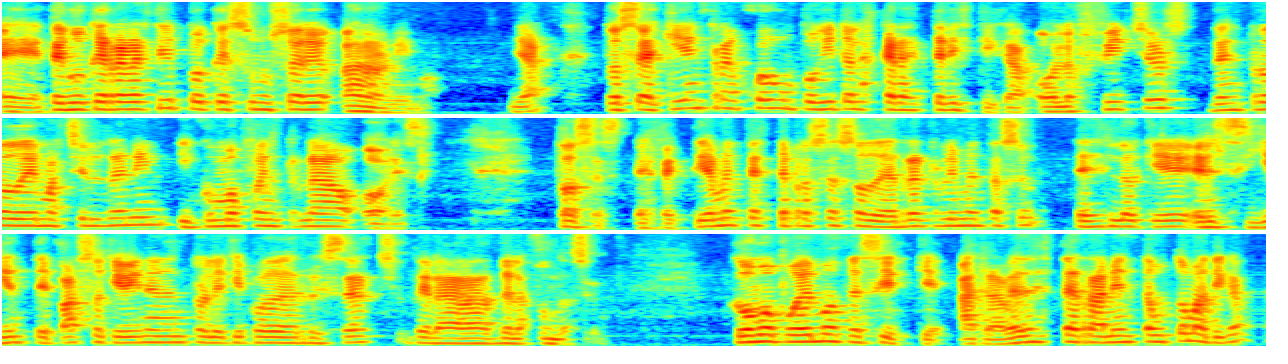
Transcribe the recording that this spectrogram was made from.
eh, tengo que revertir porque es un usuario anónimo. ¿ya? Entonces aquí entra en juego un poquito las características o los features dentro de Machine Learning y cómo fue entrenado ORES. Entonces, efectivamente, este proceso de retroalimentación es lo que el siguiente paso que viene dentro del equipo de research de la, de la fundación. ¿Cómo podemos decir que a través de esta herramienta automática,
